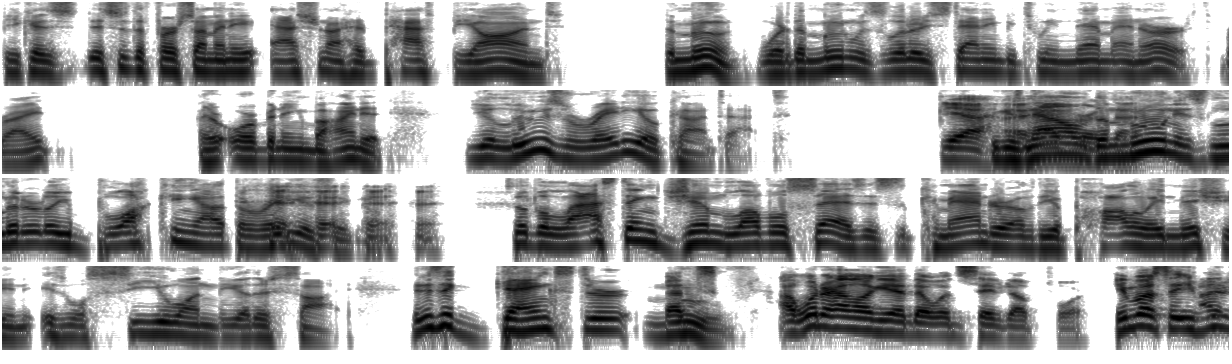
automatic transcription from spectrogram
Because this is the first time any astronaut had passed beyond the moon, where the moon was literally standing between them and Earth, right? They're orbiting behind it. You lose radio contact yeah, because I now the that. moon is literally blocking out the radio signal. So the last thing Jim Lovell says is the commander of the Apollo 8 mission is we'll see you on the other side. It is a gangster That's- move. I wonder how long he had that one saved up for. He must have. He I-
